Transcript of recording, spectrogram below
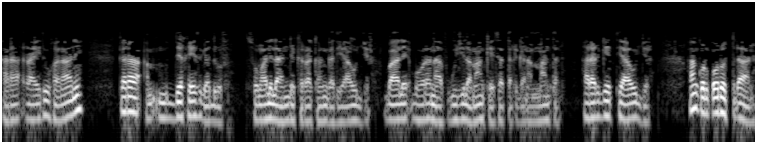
karaa raayituu kanaani gara muddee keessa gad dhufe. Somaalilaandii irraa kan gadi yaa'u jira. Baalee Booranaaf Gujii lamaan keessatti argan ammaan tana. Harargeetti yaa'u jira. Kaan qorqoorrootti dhaana,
